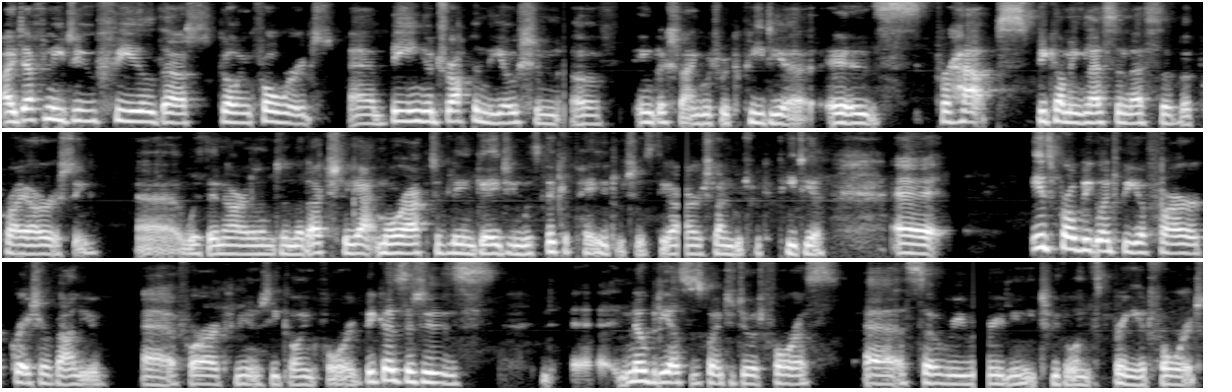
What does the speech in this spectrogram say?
I definitely do feel that going forward, uh, being a drop in the ocean of English language Wikipedia is perhaps becoming less and less of a priority uh, within Ireland, and that actually more actively engaging with Vicipéid, which is the Irish language Wikipedia, uh, is probably going to be of far greater value uh, for our community going forward because it is uh, nobody else is going to do it for us. Uh, so we really need to be the ones bringing it forward.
